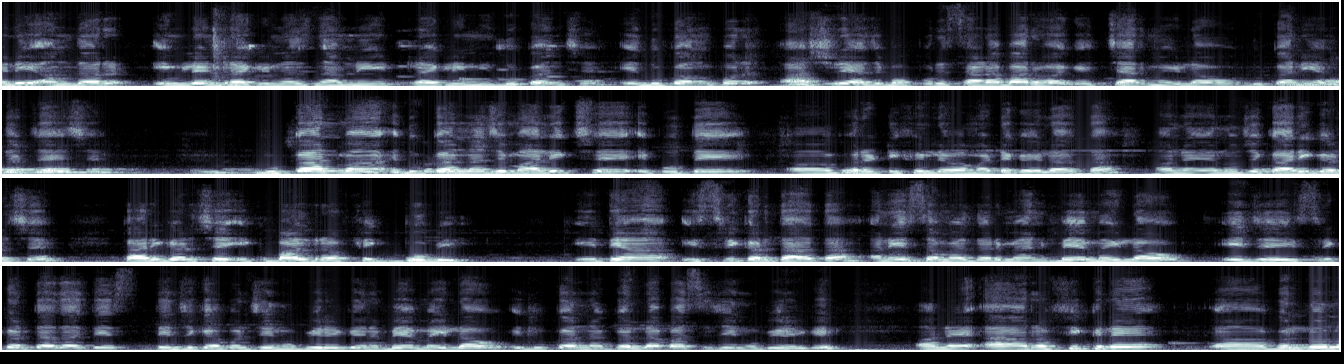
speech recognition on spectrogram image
એની અંદર ઇંગ્લેન્ડ ડ્રાયક્લીનર્સ નામની ડ્રાયક્લીનની દુકાન છે. એ દુકાન ઉપર આશરે આજે બપોરે સાડા બાર વાગે ચાર મહિલાઓ દુકાનની અંદર જાય છે. દુકાનમાં, દુકાનના જે માલિક છે એ પોતે ઘરે ટિફિન લેવા માટે ગયેલા હતા અને એનો જે કારીગર છે કારીગર છે ઇકબાલ રફીક ધોબી. એ ત્યાં ઇસ્ત્રી કરતા હતા અને એ સમય દરમિયાન બે મહિલાઓ, એ જે ઇસ્ત્રી કરતા હતા તે તે જગ્યા પર જઈને ઊભી રહી ગઈ અને બે મહિલાઓ એ દુકાનના ગલ્લા પાસે જઈને ઊભી રહી ગઈ. અને આ રફીકને ગલ્લો ન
